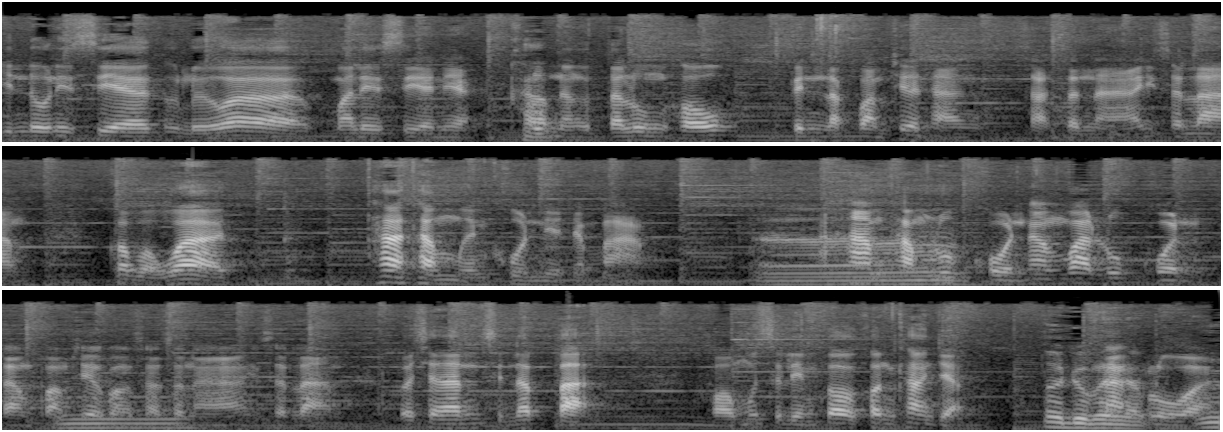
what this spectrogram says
อินโดนีเซียหรือว่ามาเลเซียเนี่ยครับ รูปหนังตะลุงเขาเป็นหลักความเชื่อทาง ศาสนาอิสลาม ก็บอกว่าถ้าทำเหมือนคนเนี่ยจะบาปเอ่อห้ามทำรูปคนห้ามวาดรูปคนตามความเชื่อของศาสนาอิสลาม เพราะฉะนั้นศิลปะของมุสลิมก็ค่อนข้างจะเออดูเป็นน่าแบบกลัวอื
